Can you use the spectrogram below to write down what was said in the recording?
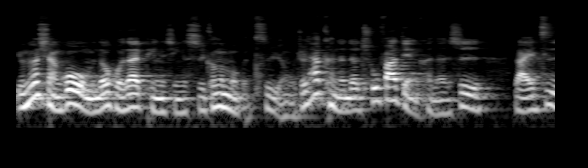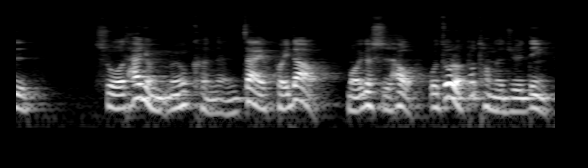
有没有想过我们都活在平行时空的某个次元？我觉得他可能的出发点可能是来自说他有没有可能再回到某一个时候，我做了不同的决定，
